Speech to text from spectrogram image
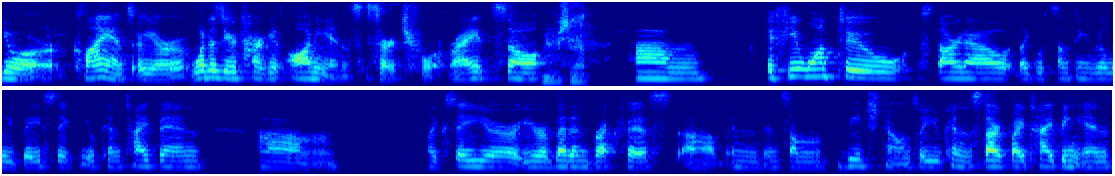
your clients or your what does your target audience search for right so um, if you want to start out like with something really basic, you can type in, um, like say you're you're a bed and breakfast uh, in in some beach town, so you can start by typing in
